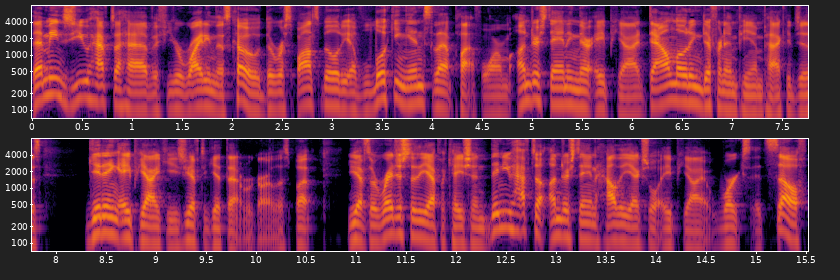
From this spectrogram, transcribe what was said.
that means you have to have, if you're writing this code, the responsibility of looking into that platform, understanding their API, downloading different NPM packages, getting API keys. You have to get that regardless, but you have to register the application. Then you have to understand how the actual API works itself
